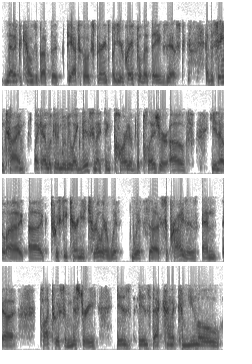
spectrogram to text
then it becomes about the theatrical experience, but you're grateful that they exist. At the same time, like I look at a movie like this and I think part of the pleasure of, you know, a, a twisty turny thriller with with uh, surprises and uh, plot twists and mystery is is that kind of communal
